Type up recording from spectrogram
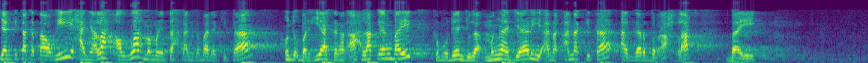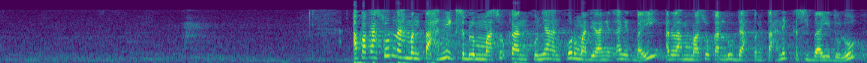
Yang kita ketahui hanyalah Allah memerintahkan kepada kita untuk berhias dengan akhlak yang baik, kemudian juga mengajari anak-anak kita agar berakhlak baik. Apakah sunnah mentahnik sebelum memasukkan kunyahan kurma di langit-langit bayi adalah memasukkan ludah pentahnik ke si bayi dulu?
